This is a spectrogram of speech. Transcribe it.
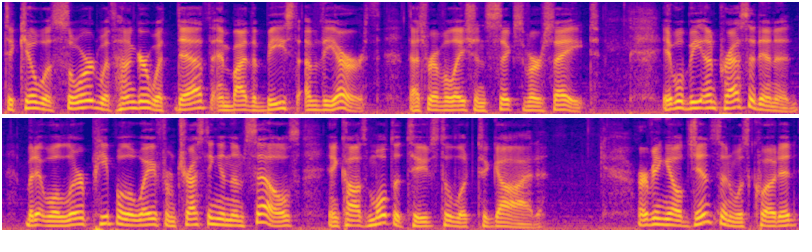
to kill with sword, with hunger, with death, and by the beast of the earth. That's Revelation 6, verse 8. It will be unprecedented, but it will lure people away from trusting in themselves and cause multitudes to look to God. Irving L. Jensen was quoted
